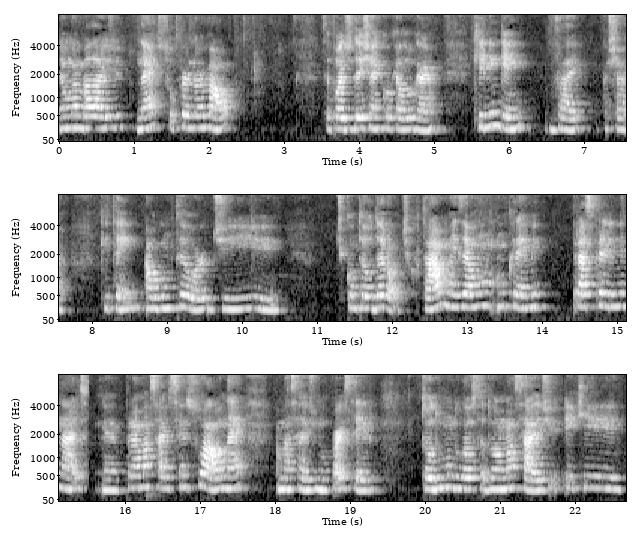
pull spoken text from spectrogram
é uma embalagem, né, super normal. Você pode deixar em qualquer lugar que ninguém vai achar que tem algum teor de, de conteúdo erótico, tá? Mas é um, um creme para as preliminares, é, para massagem sensual, né? A massagem no parceiro. Todo mundo gosta de uma massagem e que,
